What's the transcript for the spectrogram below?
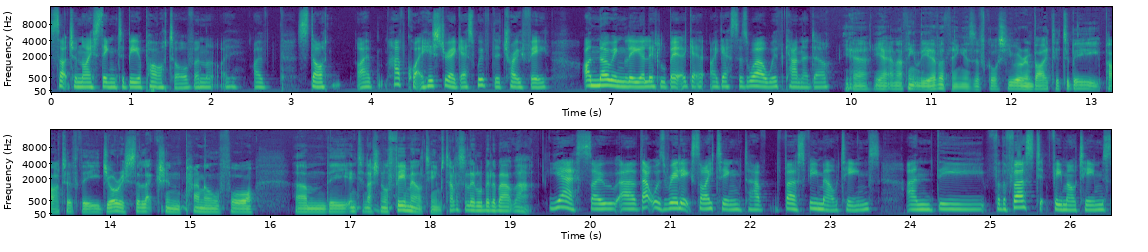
such a nice thing to be a part of, and I I've start I have quite a history, I guess, with the trophy. Unknowingly, a little bit, I guess, as well with Canada. Yeah, yeah, and I think the other thing is, of course, you were invited to be part of the jury selection panel for um, the international female teams. Tell us a little bit about that. Yes, so uh, that was really exciting to have first female teams, and the for the first female teams,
